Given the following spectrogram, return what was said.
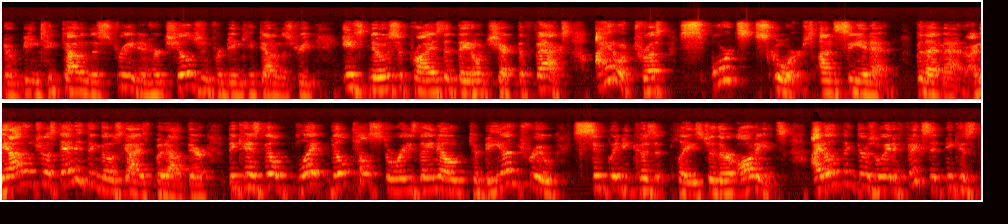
you know, being kicked out on the street and her children from being kicked out on the street, it's no surprise that they don't check the facts. I don't trust sports scores on CNN for that matter. I mean, I don't trust anything those guys put out there because they'll play, they'll tell stories they know to be untrue simply because it plays to their audience. I don't think there's a way to fix it because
